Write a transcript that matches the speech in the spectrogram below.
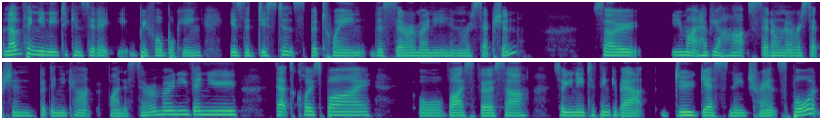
Another thing you need to consider before booking is the distance between the ceremony and reception. So you might have your heart set on a reception, but then you can't find a ceremony venue that's close by, or vice versa. So you need to think about do guests need transport?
